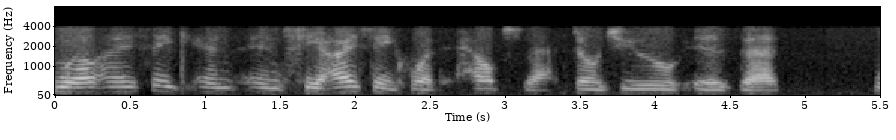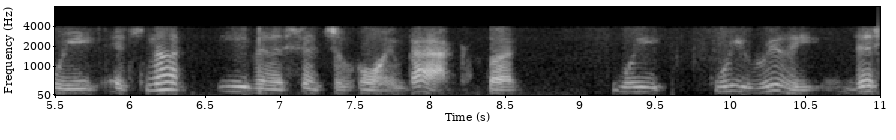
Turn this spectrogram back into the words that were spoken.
Well, I think, and and see, I think what helps that, don't you, is that we. It's not even a sense of going back, but we we really this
